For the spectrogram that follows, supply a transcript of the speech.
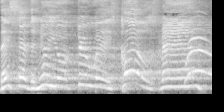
They said the New York Thruway's closed, man.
